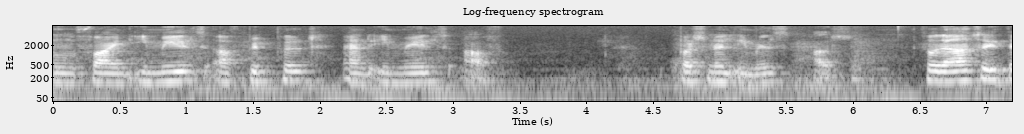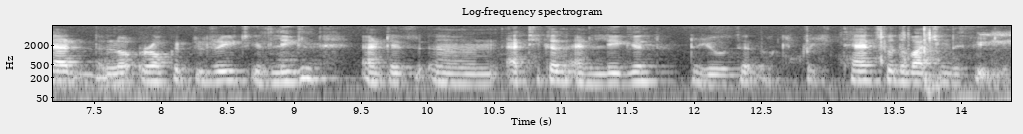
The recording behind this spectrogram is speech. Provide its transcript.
um, find emails of people and emails of personal emails also so the answer is that the RocketReach is legal and is um, ethical and legal to use the rocket reach. Thanks for the watching this video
